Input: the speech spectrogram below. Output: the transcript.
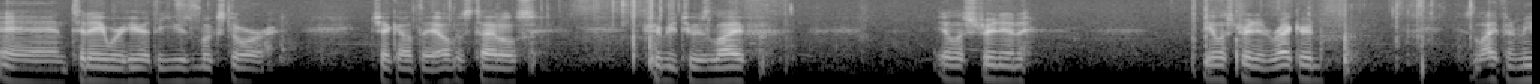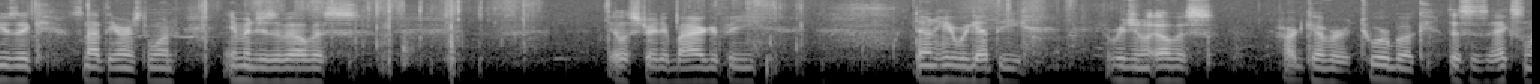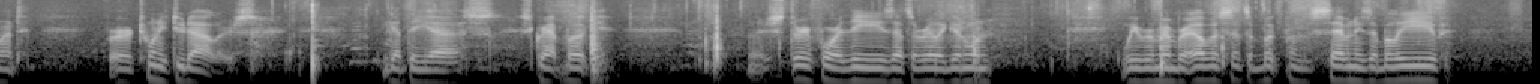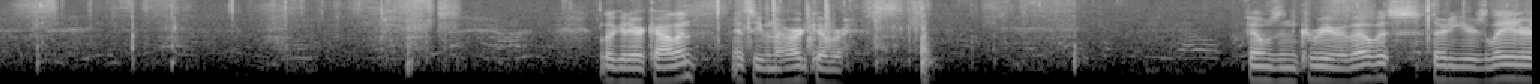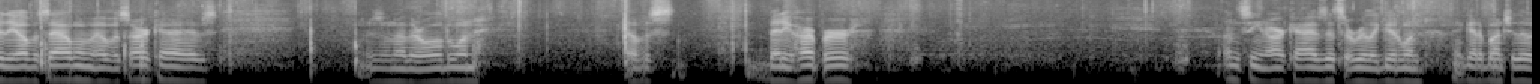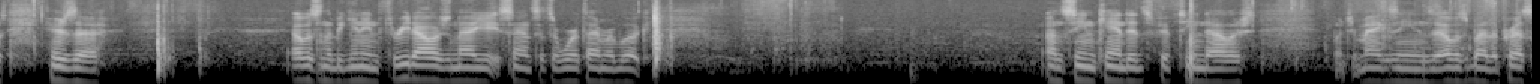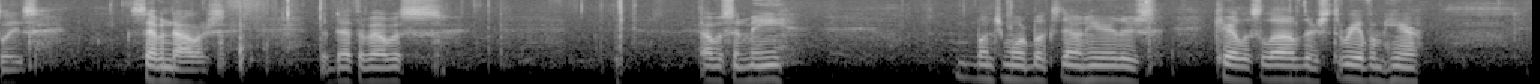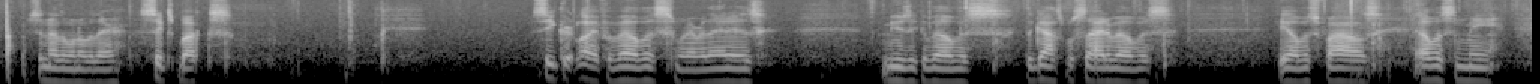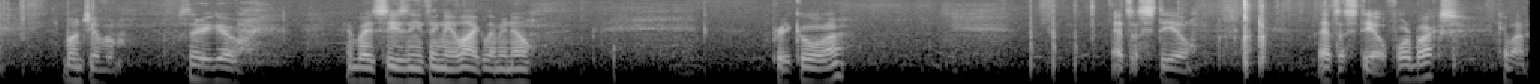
and today we're here at the used bookstore. Check out the Elvis titles, tribute to his life, illustrated, the illustrated record, his life and music. It's not the Ernst one. Images of Elvis, illustrated biography. Down here we got the original Elvis hardcover tour book. This is excellent for $22. You got the uh, scrapbook. There's three or four of these. That's a really good one. We Remember Elvis. That's a book from the 70s, I believe. Look at Eric Collin. That's even the hardcover. Films in the career of Elvis. 30 years later, the Elvis album, Elvis Archives. There's another old one. Elvis, Betty Harper, Unseen Archives. That's a really good one. They got a bunch of those. Here's a Elvis in the beginning, three dollars and ninety-eight cents. It's a Wertheimer book. Unseen Candids, fifteen dollars. Bunch of magazines. Elvis by the Presleys, seven dollars. The Death of Elvis. Elvis and Me. A bunch more books down here. There's Careless Love. There's three of them here. There's another one over there. Six bucks. Secret Life of Elvis, whatever that is. Music of Elvis. The Gospel Side of Elvis. The Elvis Files. Elvis and Me. A bunch of them. So there you go. Everybody sees anything they like, let me know. Pretty cool, huh? That's a steal. That's a steal. Four bucks? Come on.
